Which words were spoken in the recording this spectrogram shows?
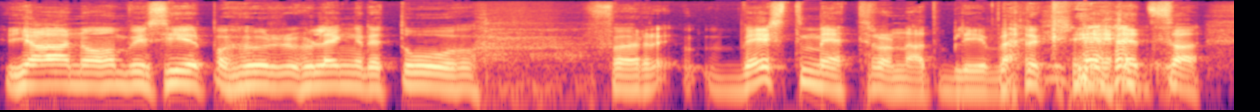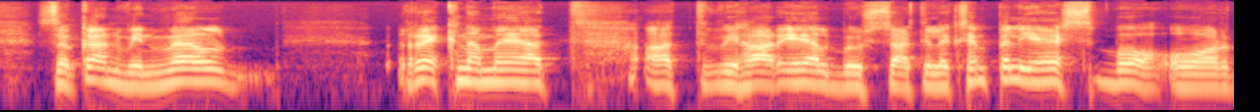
Ja, no, om vi ser på hur, hur länge det tog för västmetron att bli verklighet så, så kan vi väl räkna med att, att vi har elbussar till exempel i Esbo år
